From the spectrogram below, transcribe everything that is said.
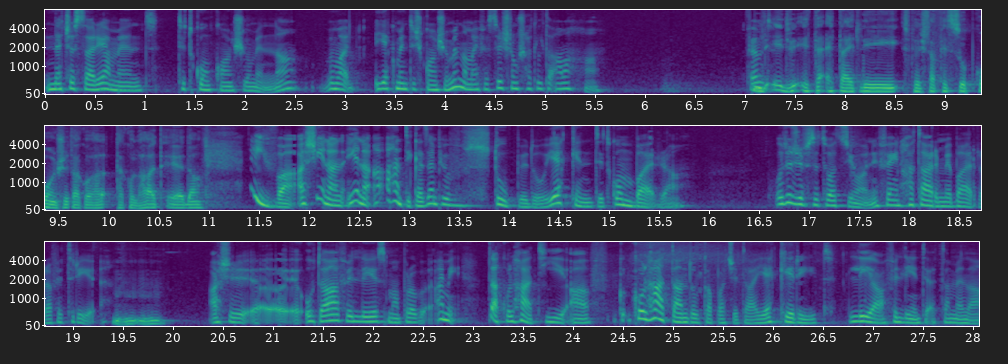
neċessarjament trid tkun konxju minnha, imma jekk m'intix konxju minnha ma jfissirx li mhux ħa tiltaqa' magħha. Tajt li spiex ta' fis-subkonxju ta' kulħadd qiegħda. Iva, għax jiena jiena ħantik eżempju stupidu, jekk inti tkun barra u tiġi f'sitwazzjoni fejn ħatarmi barra fit-triq. Mhm, mhm. Għax eh, u taf li jisma' problemi. Ta' kulħadd jieqaf, kulħadd għandu l-kapaċità jekk irid li jaf li inti qed tagħmilha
